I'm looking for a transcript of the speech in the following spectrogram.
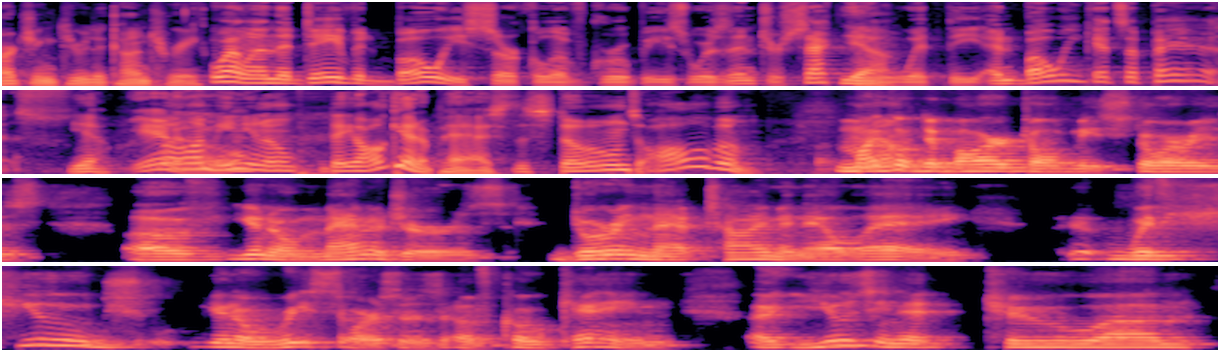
marching through the country. Well, and the David Bowie circle of groupies was intersecting Yeah. with the, and Bowie gets a pass. Yeah. You well, I mean, you know, they all get a pass. The Stones, all of them. Michael Des Barres told me stories of you know managers during that time in LA uh, with huge you know resources of cocaine uh, using it to um,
